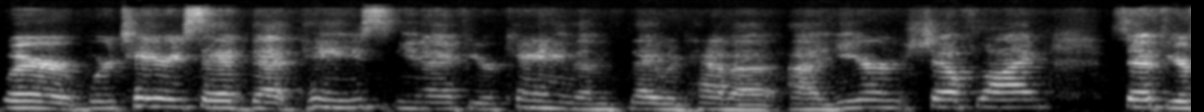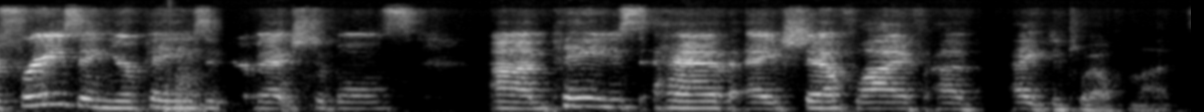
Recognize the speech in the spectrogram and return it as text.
where where Terry said that peas, you know, if you're canning them, they would have a, a year shelf life. So if you're freezing your peas and your vegetables, um, peas have a shelf life of eight to 12 months.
